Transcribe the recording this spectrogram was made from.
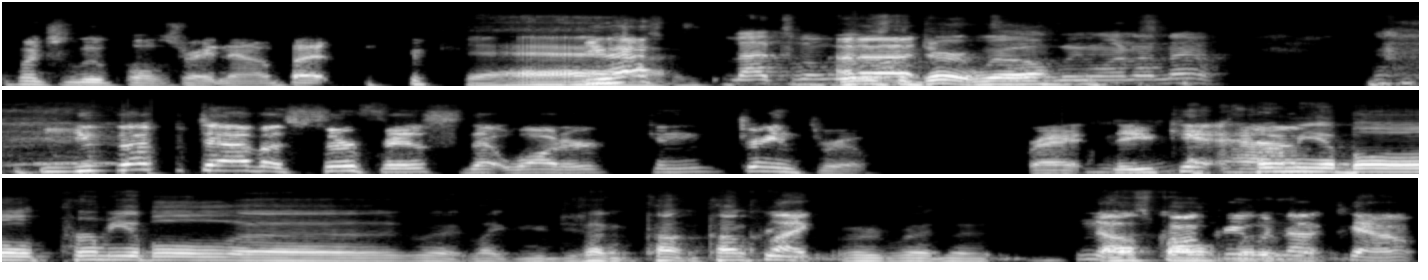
a bunch of loopholes right now, but Yeah. You have- That's what we, Give us the Uh, dirt, Will. what we want to know. you have to have a surface that water can drain through, right? That you can't have permeable, permeable, uh, like you're talking con- concrete. Like- or, or the- no asphalt, concrete would not count.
